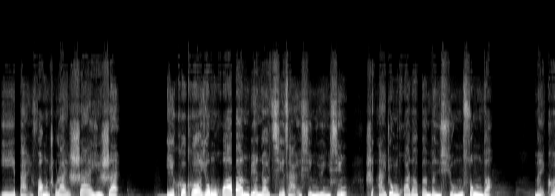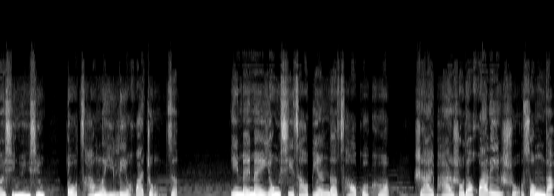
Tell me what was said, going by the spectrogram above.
一一摆放出来晒一晒。一颗颗用花瓣编的七彩幸运星是爱种花的笨笨熊送的，每颗幸运星都藏了一粒花种子。一枚枚用细草编的草果壳是爱爬树的花栗鼠送的，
